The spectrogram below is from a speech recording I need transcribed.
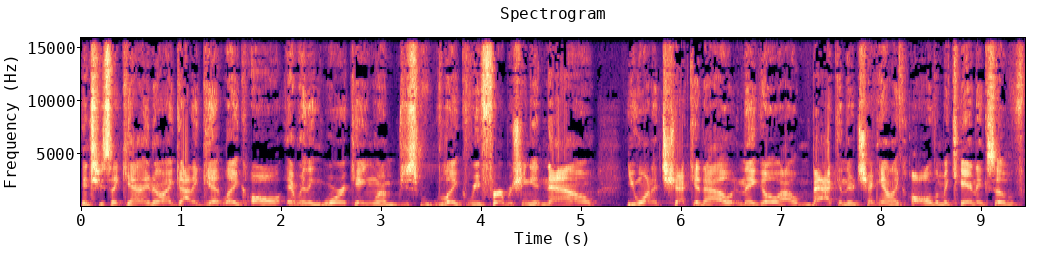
And she's like, "Yeah, I know. I got to get like all everything working. I'm just like refurbishing it now. You want to check it out?" And they go out and back, and they're checking out like all the mechanics of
